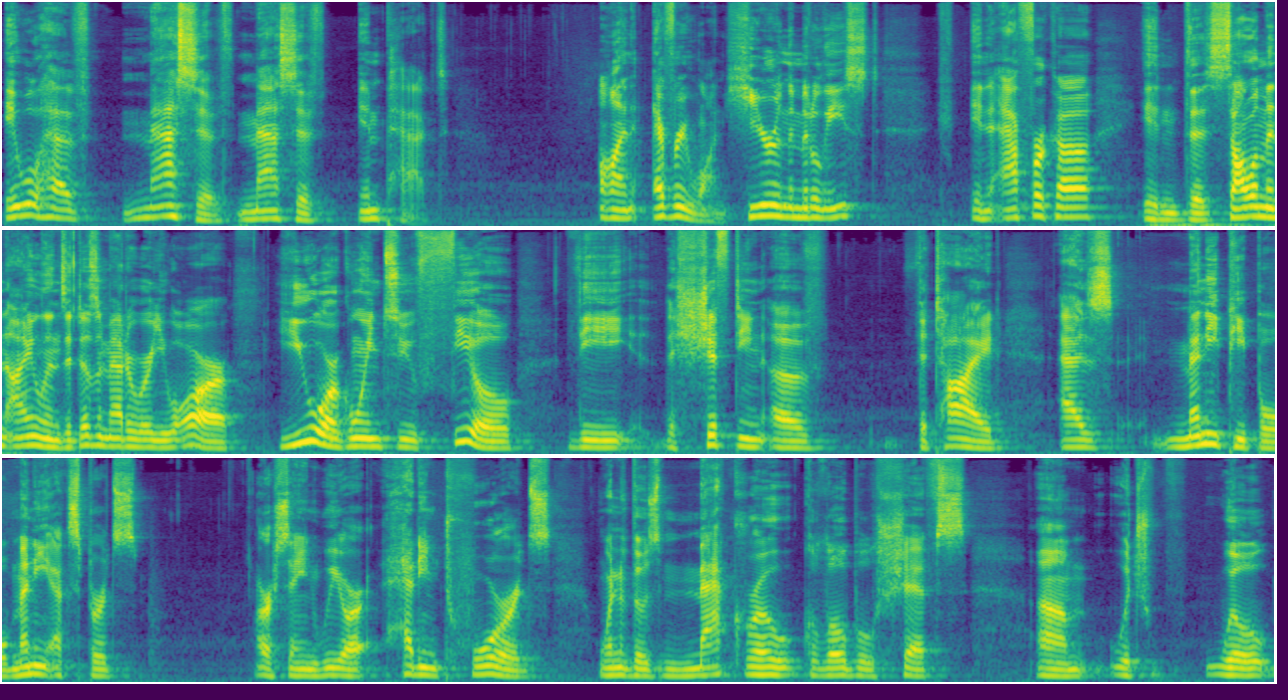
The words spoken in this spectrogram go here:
it will have massive, massive impact on everyone. Here in the Middle East, in Africa, in the Solomon Islands, it doesn't matter where you are, you are going to feel the the shifting of the tide as many people, many experts are saying we are heading towards one of those macro global shifts, um, which will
